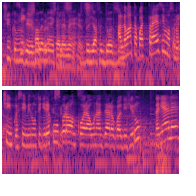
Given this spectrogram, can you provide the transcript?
5 minuti sì. di recupero. Svegliato il 2 Al 94esimo sono 5-6 minuti di recupero, ancora 1-0 gol di Giroud. Daniele,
